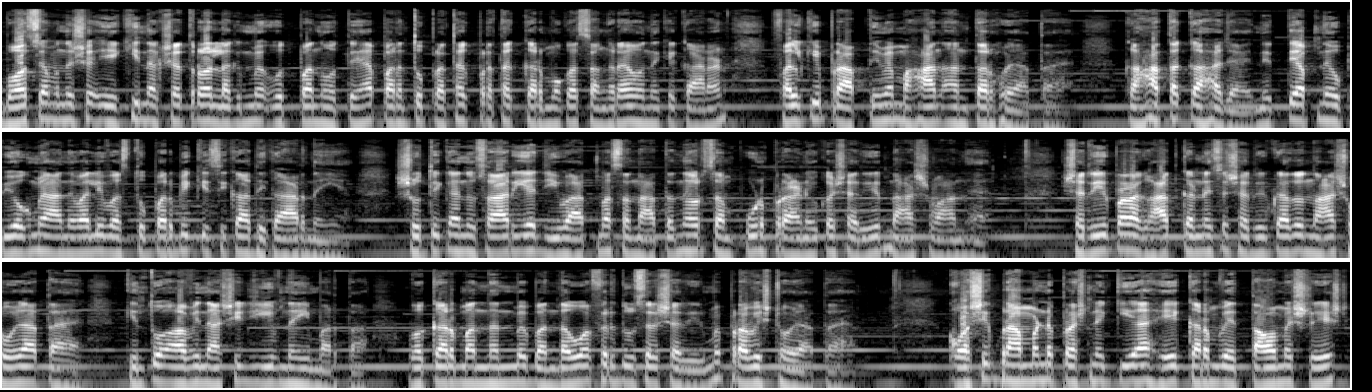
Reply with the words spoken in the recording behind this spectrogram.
बहुत से मनुष्य एक ही नक्षत्र और लग्न में उत्पन्न होते हैं, परंतु पृथक पृथक कर्मों का संग्रह होने के कारण फल की प्राप्ति में महान अंतर हो जाता है। कहाँ तक कहा जाए, नित्य अपने उपयोग में आने वाली वस्तु पर भी किसी का अधिकार नहीं है। श्रुति के अनुसार यह जीवात्मा सनातन है और संपूर्ण प्राणियों का शरीर नाशवान है। शरीर पर आघात करने से शरीर का तो नाश हो जाता है, किंतु अविनाशी जीव नहीं मरता। वह कर्म बंधन में बंधा हुआ फिर दूसरे शरीर में प्रविष्ट हो जाता है। कौशिक ब्राह्मण ने प्रश्न किया, हे कर्म वेत्ताओं में श्रेष्ठ,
